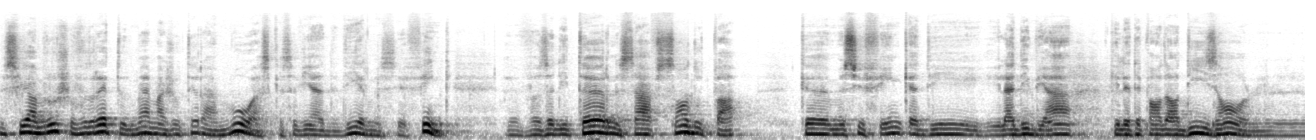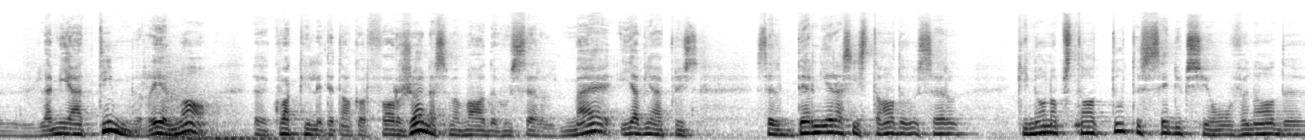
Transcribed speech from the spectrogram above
Monsieur Amrouche, je voudrais tout de même ajouter un mot à ce que se vient de dire Monsieur Fink. Vos auditeurs ne savent sans doute pas que Monsieur Fink a dit, il a dit bien qu'il était pendant dix ans l'ami intime, réellement, euh, quoiqu'il était encore fort jeune à ce moment de Husserl. Mais il y a bien plus. C'est le dernier assistant de Husserl qui, nonobstant toute séduction venant de,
